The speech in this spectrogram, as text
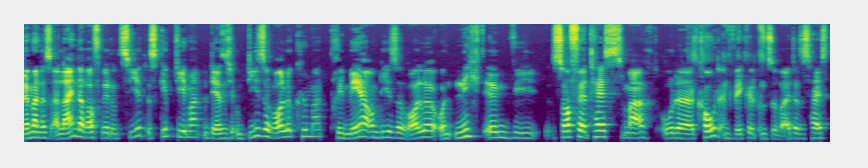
wenn man es allein darauf reduziert, es gibt jemanden, der sich um diese Rolle kümmert, primär um diese Rolle und nicht irgendwie Software-Tests macht oder Code entwickelt und so weiter. Das heißt,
